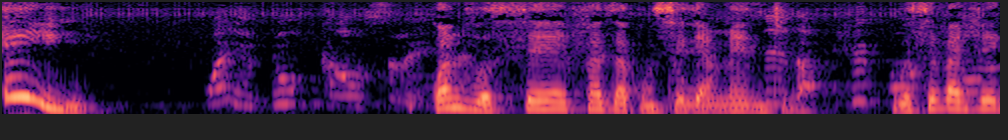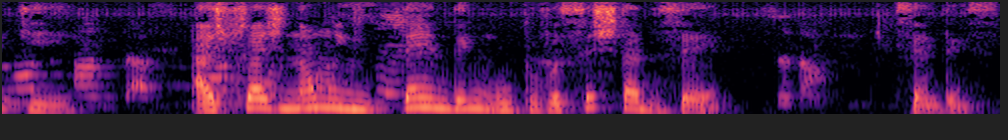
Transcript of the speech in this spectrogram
Ei! Quando você faz aconselhamento, você vai ver que as pessoas não entendem o que você está a dizer. Sentem-se.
